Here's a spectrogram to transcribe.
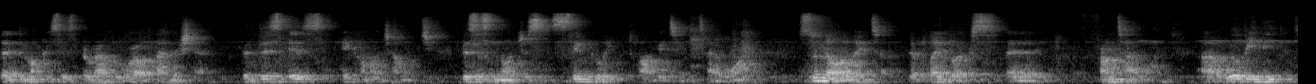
that democracies around the world understand that this is a common challenge. This is not just singly targeting Taiwan. Sooner or later, the playbooks uh, from Taiwan uh, will be needed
